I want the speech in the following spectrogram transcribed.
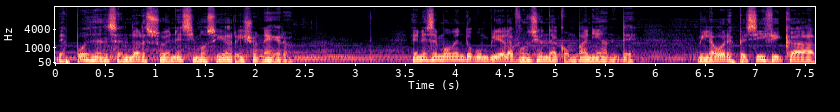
después de encender su enésimo cigarrillo negro. En ese momento cumplía la función de acompañante. Mi labor específica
